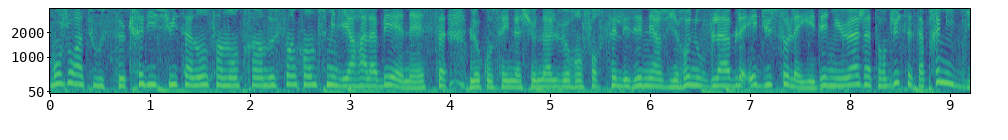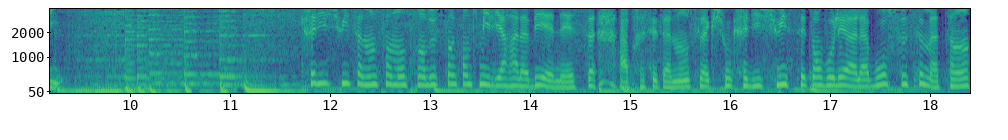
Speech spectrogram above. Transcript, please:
Bonjour à tous. Crédit Suisse annonce un emprunt de 50 milliards à la BNS. Le Conseil national veut renforcer les énergies renouvelables et du soleil et des nuages attendus cet après-midi. Crédit Suisse annonce un emprunt de 50 milliards à la BNS. Après cette annonce, l'action Crédit Suisse s'est envolée à la bourse ce matin.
